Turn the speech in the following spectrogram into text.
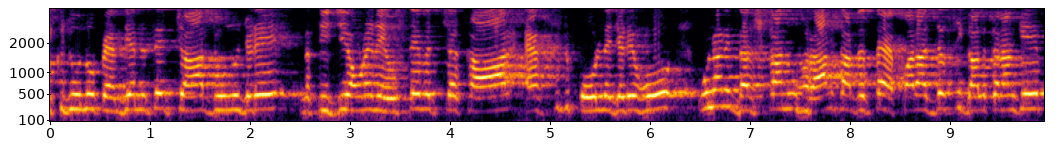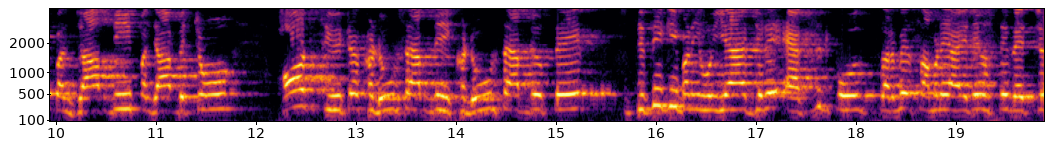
1 ਜੂਨ ਨੂੰ ਪੈਂਦੀਆਂ ਨੇ ਤੇ 4 ਜੂਨ ਨੂੰ ਜਿਹੜੇ ਨਤੀਜੇ ਆਉਣੇ ਨੇ, ਉਸ ਦੇ ਵਿਚਕਾਰ ਐਗਜ਼ਿਟ ਪੋਲ ਨੇ ਜਿਹੜੇ ਉਹ, ਉਹਨਾਂ ਨੇ ਦਰਸ਼ਕਾਂ ਨੂੰ ਹੈਰਾਨ ਕਰ ਦਿੱਤਾ ਹੈ। ਪਰ ਅੱਜ ਅਸੀਂ ਗੱਲ ਕਰਾਂਗੇ ਪੰਜਾਬ ਦੀ, ਪੰਜਾਬ ਵਿੱਚੋਂ ਹੌਟ ਸੀਟ ਖਡੂਰ ਸਾਹਿਬ ਦੀ। ਖਡੂਰ ਸਾਹਿਬ ਦੇ ਉੱਤੇ ਸਥਿਤੀ ਕੀ ਬਣੀ ਹੋਈ ਹੈ? ਜਿਹੜੇ ਐਗਜ਼ਿਟ ਪੋਲ ਸਰਵੇ ਸਾਹਮਣੇ ਆਏ ਨੇ, ਉਸ ਦੇ ਵਿੱਚ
